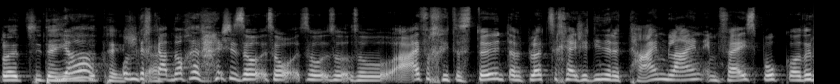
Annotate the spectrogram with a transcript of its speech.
plötzlich dahinter ja, hast. und ich ja. glaube, nachher weißt du, so, so, so, so, so einfach, wie das tönt, aber plötzlich hast du in deiner Timeline im Facebook, oder,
